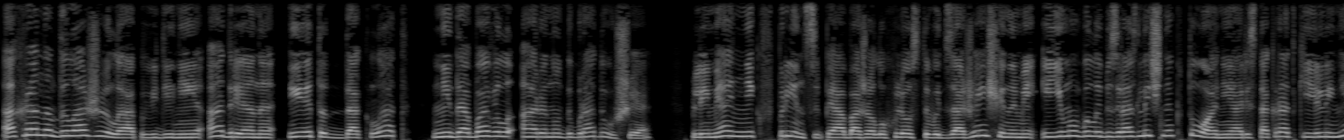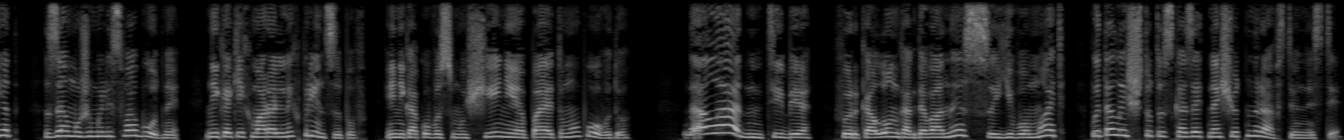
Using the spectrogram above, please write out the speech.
Охрана доложила о поведении Адриана, и этот доклад не добавил Арену добродушия. Племянник в принципе обожал ухлёстывать за женщинами, и ему было безразлично, кто они, аристократки или нет, замужем или свободны, никаких моральных принципов и никакого смущения по этому поводу. «Да ладно тебе», — фыркал он, когда Ванесса, его мать, пыталась что-то сказать насчет нравственности.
